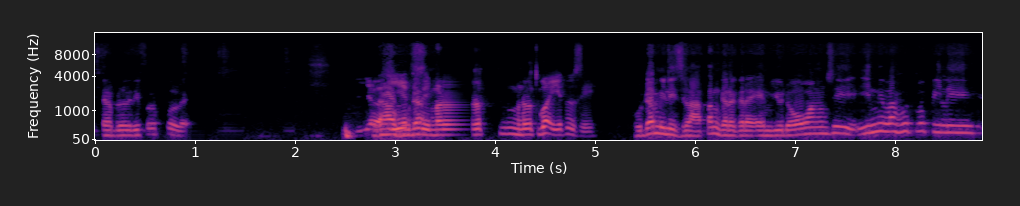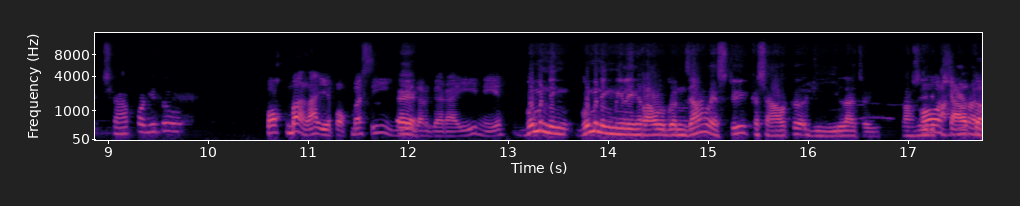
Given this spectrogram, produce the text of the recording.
treble Liverpool ya. Iya Udah, Iya udah. sih menurut menurut gua itu sih. Udah milih Zlatan gara-gara MU doang sih. Inilah Hut lu pilih siapa gitu. Pogba lah, ya Pogba sih Eh. gara-gara ini ya. Gue mending gue mending milih Raul Gonzalez cuy ke Schalke gila cuy. Langsung Oh, jadi. Schalke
